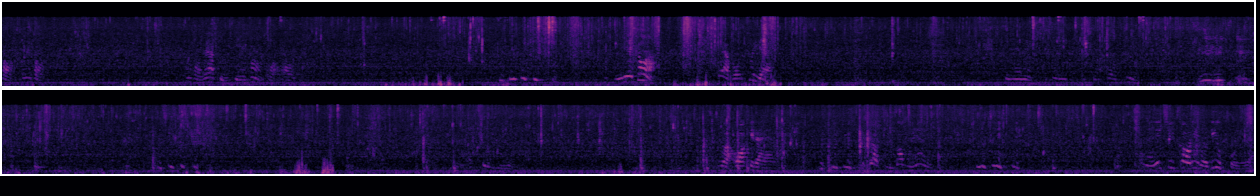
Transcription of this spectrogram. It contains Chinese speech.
头，我头要平平看大乌。你咧干？这也无水啊！今天呢，嗯，有水。我挖起来啊！要自讲咩？你你吹鼓你就溜皮啦！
